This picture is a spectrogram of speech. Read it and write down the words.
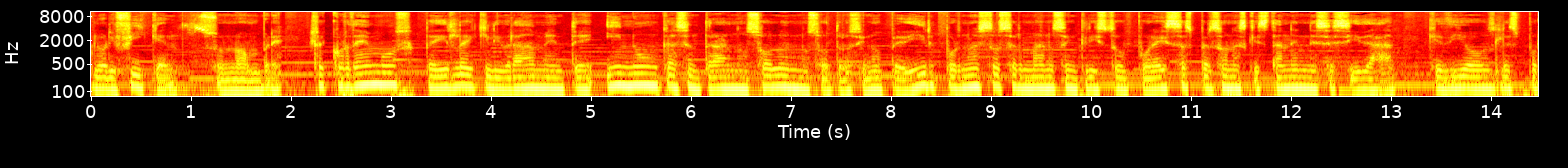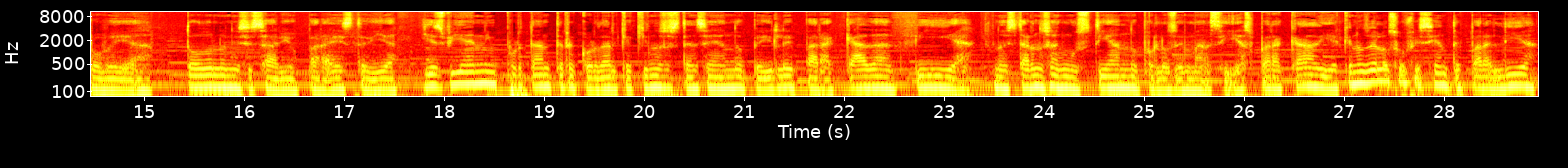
glorifiquen su nombre. Recordemos pedirle equilibradamente y nunca centrarnos solo en nosotros, sino pedir por nuestros hermanos en Cristo, por esas personas que están en necesidad, que Dios les provea todo lo necesario para este día. Y es bien importante recordar que aquí nos está enseñando a pedirle para cada día, no estarnos angustiando por los demás días, para cada día, que nos dé lo suficiente para el día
